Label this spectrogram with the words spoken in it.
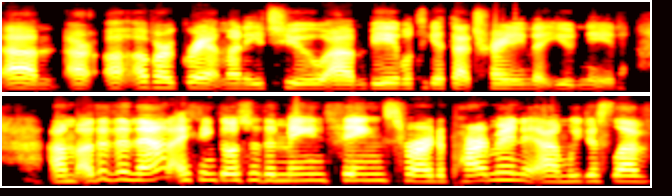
um, our uh, of our grant money to um, be able to get that training that you need. Um, other than that, I think those are the main things for our department. we just love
